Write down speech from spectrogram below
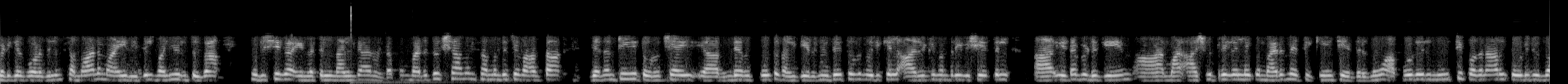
മെഡിക്കൽ കോളേജിലും സമാനമായ രീതിയിൽ വലിയൊരു തുക കുടിശ്ശിക ഇനത്തിൽ നൽകാനുണ്ട്. അപ്പം മരുന്നുക്ഷാമം സംബന്ധിച്ച വാർത്ത ജനം ടി വി തുടർച്ചയായി അതിന്റെ റിപ്പോർട്ട് നൽകിയിരുന്നു. ഇതേ തുടർന്ന് ഒരിക്കൽ ആരോഗ്യമന്ത്രി വിഷയത്തിൽ ഇടപെടുകയും ആശുപത്രികളിലേക്ക് മരുന്ന് എത്തിക്കുകയും ചെയ്തിരുന്നു. അപ്പോൾ ഒരു നൂറ്റി പതിനാറ് കോടി രൂപ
